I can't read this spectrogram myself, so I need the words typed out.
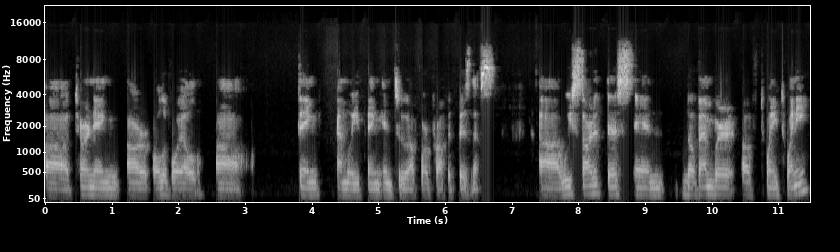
uh, turning our olive oil uh, thing family thing into a for profit business. Uh, we started this in November of 2020.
